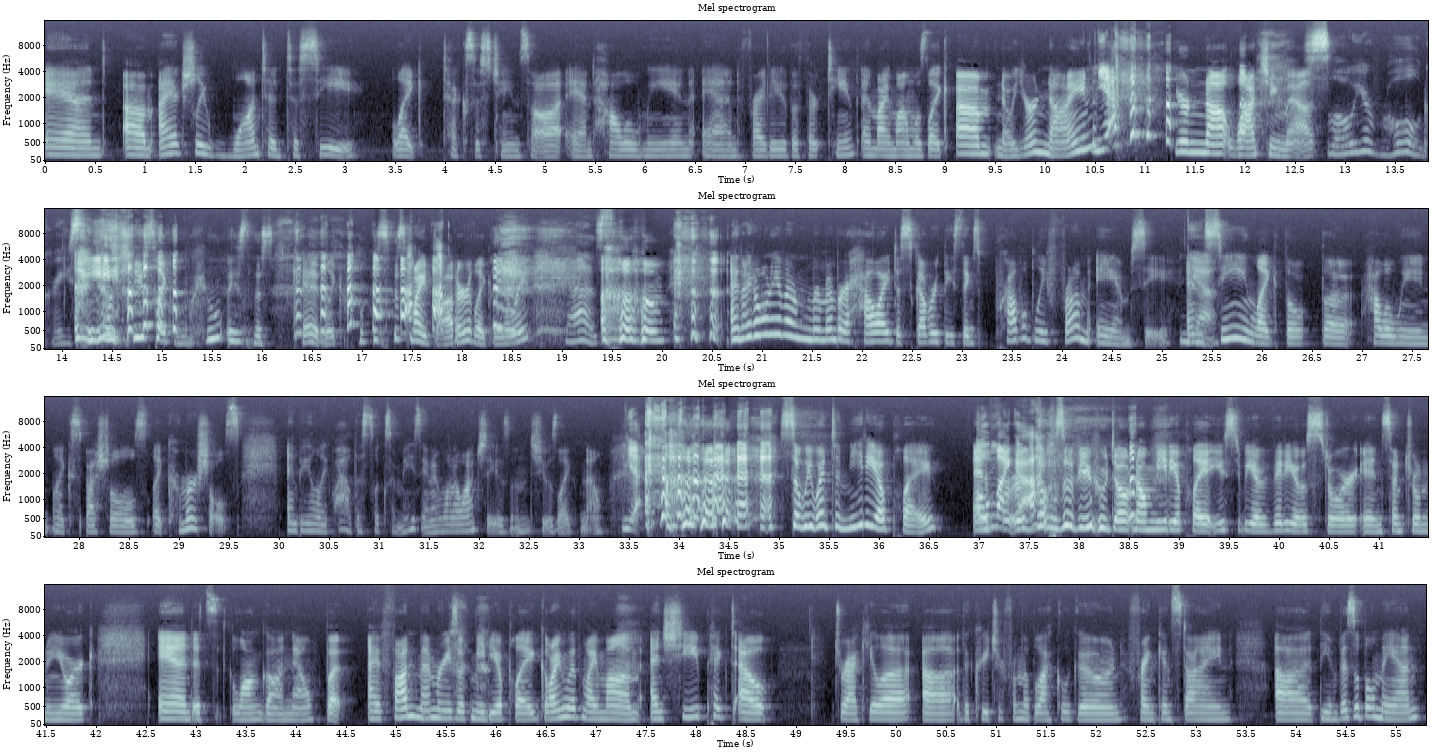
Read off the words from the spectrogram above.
And um, I actually wanted to see like Texas Chainsaw and Halloween and Friday the 13th. And my mom was like, um, no, you're nine. yeah. You're not watching that. Slow your roll, Gracie. She's like, who is this kid? Like, is this my daughter? Like, really? yes. Um, and I don't even remember how I discovered these things. Probably from AMC and Yeah. seeing like the the Halloween like specials, like commercials, and being like, "Wow, this looks amazing! I want to watch these." And she was like, "No." Yeah. So we went to Media Play. And Oh my for God. those of you who don't know Media Play, it used to be a video store in central New York, and it's long gone now. But I have fond memories of Media Play going with my mom, and she picked out Dracula, uh, The Creature from the Black Lagoon, Frankenstein, uh, The Invisible Man,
